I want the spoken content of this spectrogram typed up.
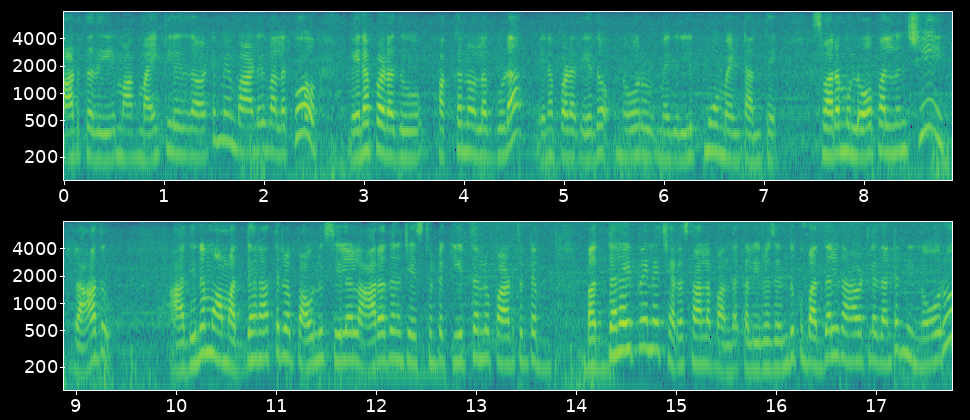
వాడుతుంది. మాకు మైక్ లేదు కాబట్టి మేము వాడేది వాళ్ళకు వినపడదు. పక్కన వాళ్ళకు కూడా వినపడదు. ఏదో నోరు మీద లిప్ మూమెంట్ అంతే. స్వరము లోపల నుంచి రాదు. ఆ దినం ఆ మధ్యరాత్రిలో పౌలు శీలలు ఆరాధన చేస్తుంటే కీర్తనలు పాడుతుంటే బద్దలైపోయినాయి చెరసాల బంధకాలు ఈరోజు ఎందుకు బద్దలు కావట్లేదు అంటే నీ నోరు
